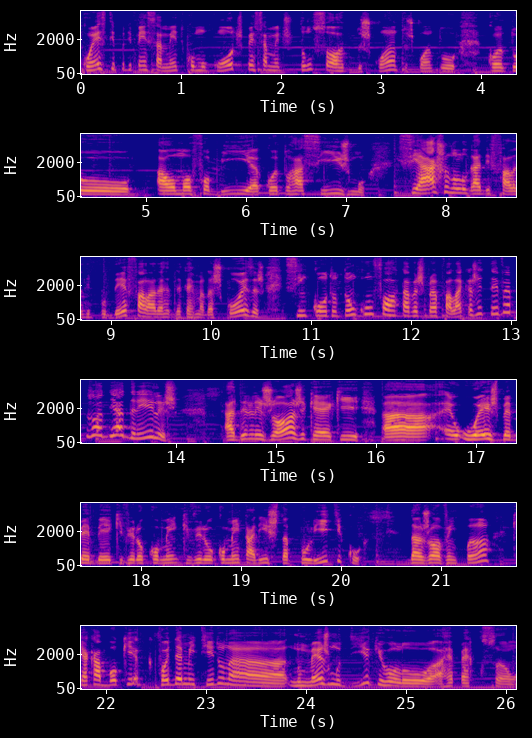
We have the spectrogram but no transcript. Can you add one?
com esse tipo de pensamento, como com outros pensamentos tão sórdidos quanto, quanto, quanto a homofobia, quanto o racismo, se acham no lugar de fala de poder falar de determinadas coisas, se encontram tão confortáveis para falar que a gente teve o um episódio de Adriles. Adriles Jorge, que é que uh, é o ex-BBB que virou, que virou comentarista político da Jovem Pan, que acabou que foi demitido na, no mesmo dia que rolou a repercussão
